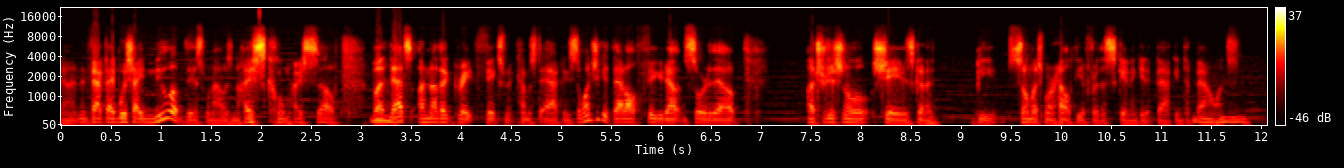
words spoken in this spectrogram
And in fact, I wish I knew of this when I was in high school myself. But mm. that's another great fix when it comes to acne. So once you get that all figured out and sorted out, a traditional shave is going to be so much more healthier for the skin and get it back into balance. Mm-hmm.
